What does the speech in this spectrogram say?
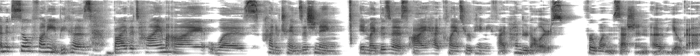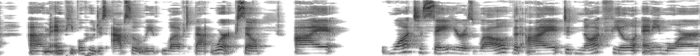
And it's so funny because by the time I was kind of transitioning in my business, I had clients who were paying me $500 for one session of yoga um, and people who just absolutely loved that work. So I want to say here as well that I did not feel any more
